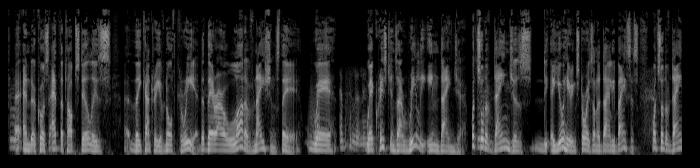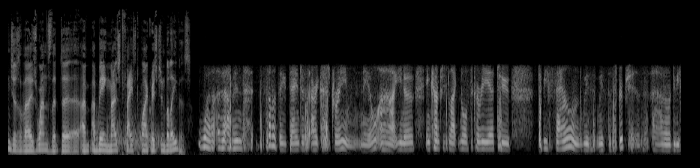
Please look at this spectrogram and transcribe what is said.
Mm. And of course, at the top still is the country of North Korea. But there are a lot of nations there where Absolutely. where Christians are really in danger. What sort of mm. dangers are you hearing stories on a daily basis? What sort of dangers are those ones that uh, are, are being most faced by Christian believers? Well, I mean, some of the dangers are extreme, Neil. Uh, you know, in countries like North Korea, to to be found with with the scriptures, uh, or to be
